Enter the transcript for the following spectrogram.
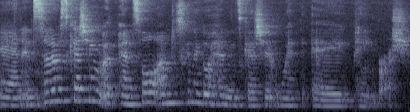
And instead of sketching it with pencil, I'm just gonna go ahead and sketch it with a paintbrush.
